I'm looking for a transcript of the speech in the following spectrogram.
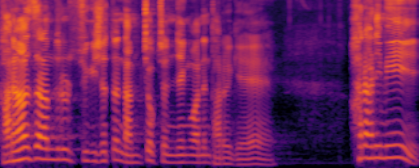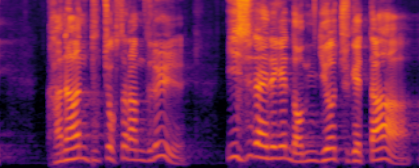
가나안 사람들을 죽이셨던 남쪽 전쟁과는 다르게 하나님이 가나안 북쪽 사람들을 이스라엘에게 넘겨 주겠다.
